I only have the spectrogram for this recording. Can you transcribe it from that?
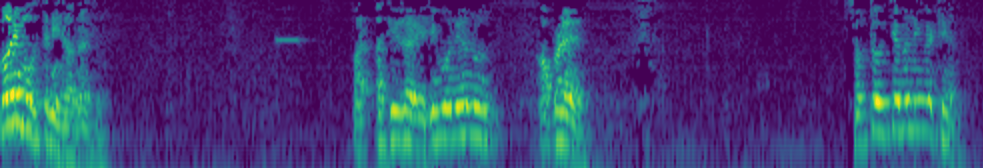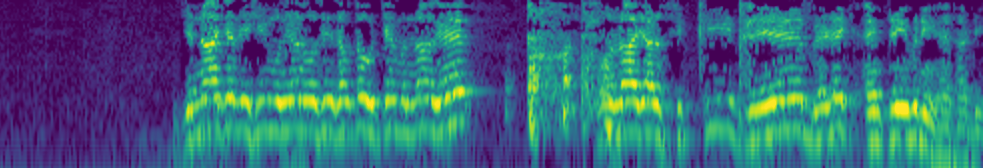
ਕੋਈ ਮੁਕਤ ਨਹੀਂ ਹੈ ਉਹਨਾਂ ਚੋਂ ਪਰ ਅਸੀਂ ਤਾਂ ਰਿਸ਼ੀ ਮੁਨੀਆਂ ਨੂੰ ਆਪਣੇ ਸਭ ਤੋਂ ਉੱਚੇ ਮੰਨੀ ਬੈਠੇ ਹਾਂ। ਜਿੰਨਾ ਚਿਰ ਰਿਸ਼ੀ ਮੁਨੀਆਂ ਨੂੰ ਅਸੀਂ ਸਭ ਤੋਂ ਉੱਚੇ ਮੰਨਾਂਗੇ ਉਹਨਾਂ ਜਦ ਸਿੱਖੀ ਦੇ ਵਿੜੇ ਚ ਐਂਟਰੀ ਵੀ ਨਹੀਂ ਹੈ ਸਾਡੀ।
